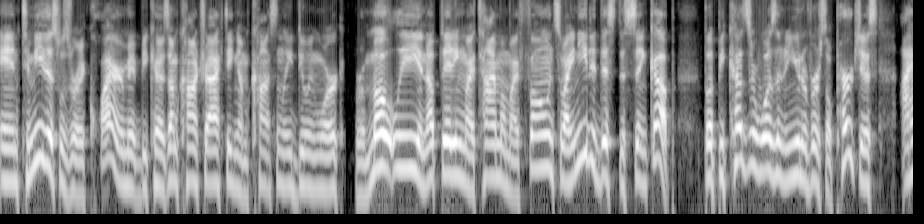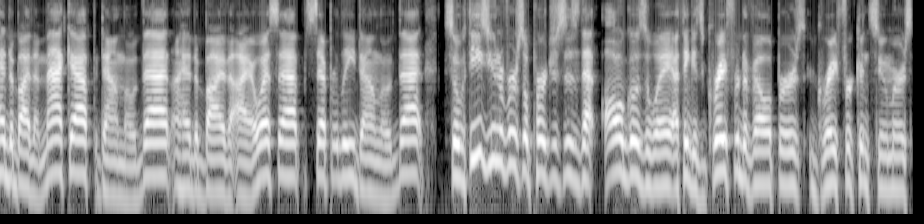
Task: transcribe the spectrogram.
And to me, this was a requirement because I'm contracting, I'm constantly doing work remotely and updating my time on my phone, so I needed this to sync up. But because there wasn't a universal purchase, I had to buy the Mac app, download that. I had to buy the iOS app separately, download that. So with these universal purchases, that all goes away. I think it's great for developers, great for consumers.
